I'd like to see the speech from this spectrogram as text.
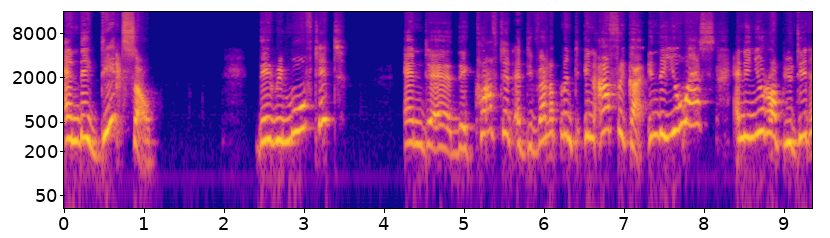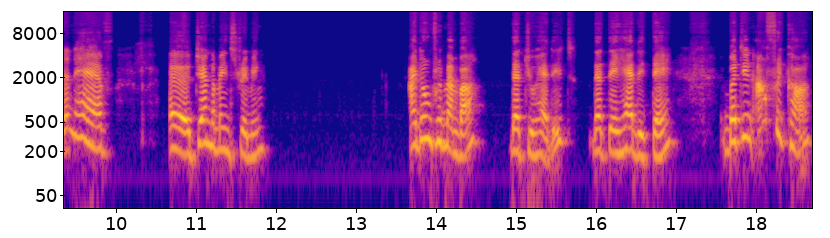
And they did so. They removed it and uh, they crafted a development in Africa. In the US and in Europe, you didn't have uh, gender mainstreaming. I don't remember that you had it, that they had it there. But in Africa,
